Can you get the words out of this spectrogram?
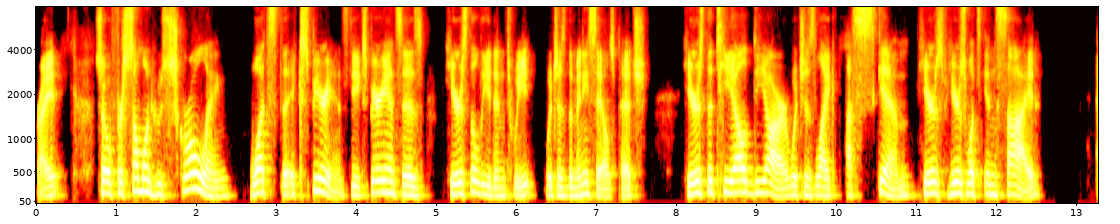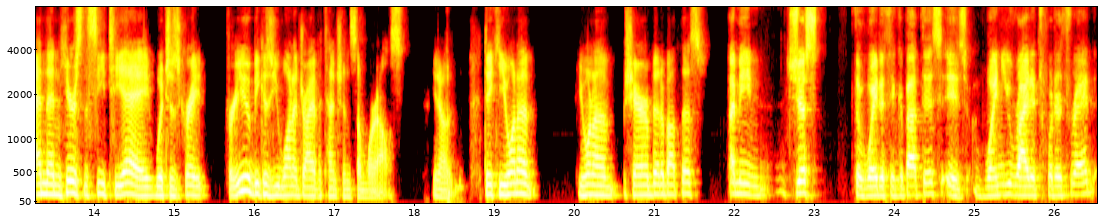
right? So for someone who's scrolling, what's the experience? The experience is here's the lead in tweet, which is the mini sales pitch. Here's the TLDR, which is like a skim. Here's here's what's inside. And then here's the CTA, which is great for you because you want to drive attention somewhere else. You know, Dickie, you want to you want to share a bit about this? I mean, just the way to think about this is when you write a Twitter thread,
